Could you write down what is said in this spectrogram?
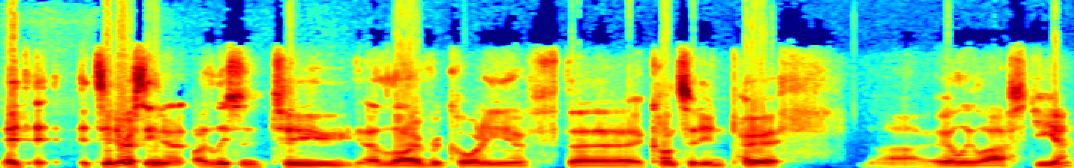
It, it, it's interesting. I- I listened to a live recording of the concert in Perth uh, early last year,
